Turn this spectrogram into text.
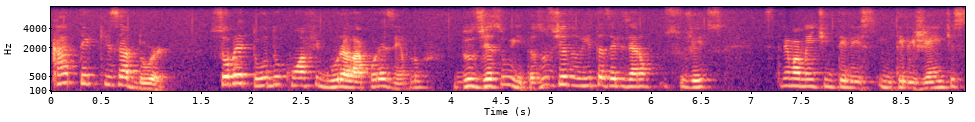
catequizador, sobretudo com a figura lá, por exemplo, dos jesuítas. Os jesuítas eles eram sujeitos extremamente inteligentes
